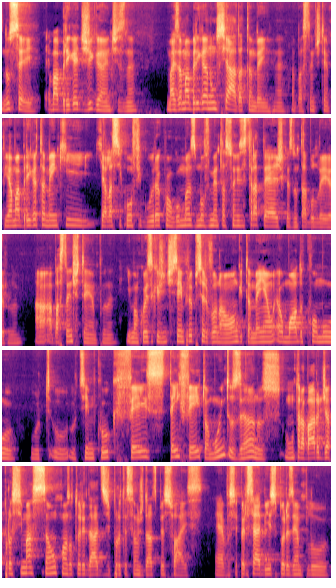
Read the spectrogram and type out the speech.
Não sei. É uma briga de gigantes, né? Mas é uma briga anunciada também, né? Há bastante tempo. E é uma briga também que, que ela se configura com algumas movimentações estratégicas no tabuleiro, né? há, há, bastante tempo, né? E uma coisa que a gente sempre observou na ONG também é, é o modo como o, o, o, Tim Cook fez, tem feito há muitos anos um trabalho de aproximação com as autoridades de proteção de dados pessoais. É, você percebe isso, por exemplo,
